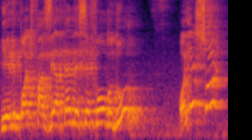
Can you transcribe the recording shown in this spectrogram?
E ele pode fazer até descer fogo do. Olha só!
